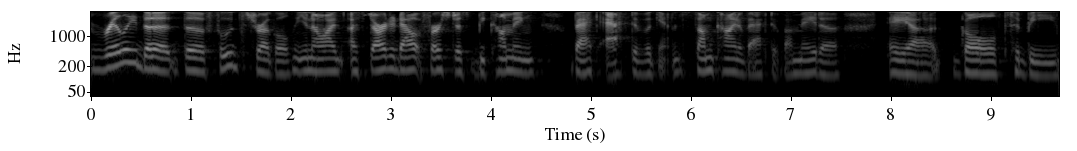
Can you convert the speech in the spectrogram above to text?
really the the food struggle you know I, I started out first just becoming back active again some kind of active i made a a uh, goal to be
